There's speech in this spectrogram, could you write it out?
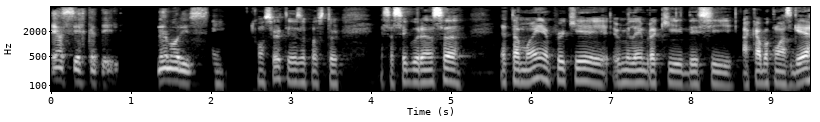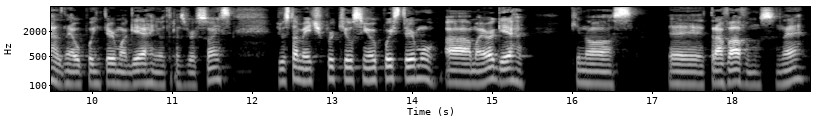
é acerca dele. Né, Maurício? Sim, com certeza, pastor. Essa segurança é tamanha porque eu me lembro aqui desse acaba com as guerras, né? Ou põe termo à guerra em outras versões, justamente porque o Senhor pôs termo à maior guerra que nós é, travávamos, né?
